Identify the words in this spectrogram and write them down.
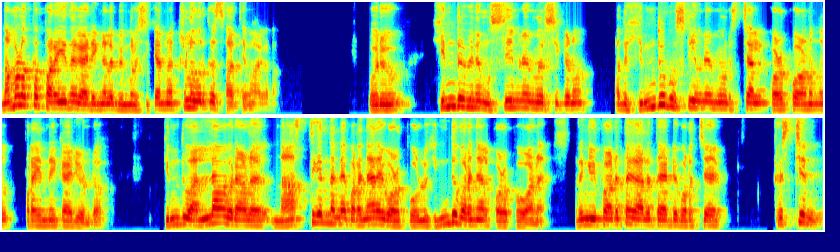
നമ്മളൊക്കെ പറയുന്ന കാര്യങ്ങളെ വിമർശിക്കാൻ മറ്റുള്ളവർക്ക് സാധ്യമാകണം. ഒരു ഹിന്ദുവിനെ മുസ്ലിമിനെ വിമർശിക്കണോ? അത് ഹിന്ദു മുസ്ലിമിനെ വിമർശിച്ചാൽ കുഴപ്പമാണെന്ന് പറയുന്ന കാര്യമുണ്ടോ? ഹിന്ദു അല്ല ഒരാൾ നാസ്തികൻ തന്നെ പറഞ്ഞാലേ കുഴപ്പമുള്ളൂ. ഹിന്ദു പറഞ്ഞാൽ കുഴപ്പമാണ്. അല്ലെങ്കിൽ ഇപ്പൊ അടുത്ത കാലത്തായിട്ട് കുറച്ച് ക്രിസ്ത്യൻ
